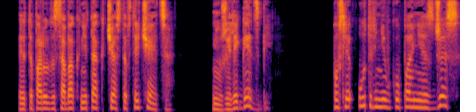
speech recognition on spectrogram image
— эта порода собак не так часто встречается. Неужели Гэтсби? После утреннего купания с Джесс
